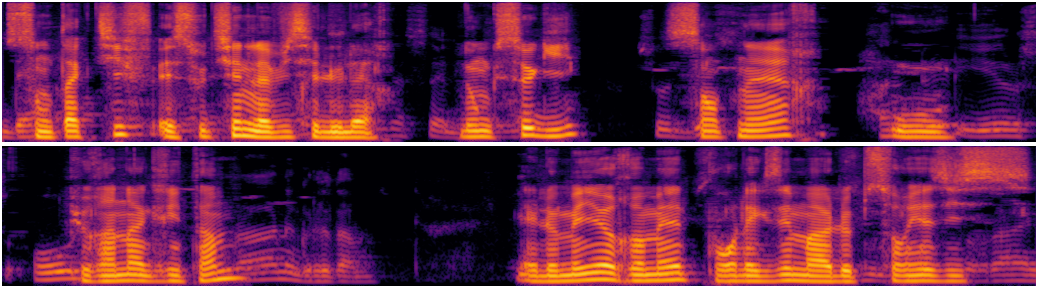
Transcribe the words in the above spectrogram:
sont actifs et soutiennent la vie cellulaire. Donc ce gui, centenaire ou purana gritam, est le meilleur remède pour l'eczéma, le psoriasis.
